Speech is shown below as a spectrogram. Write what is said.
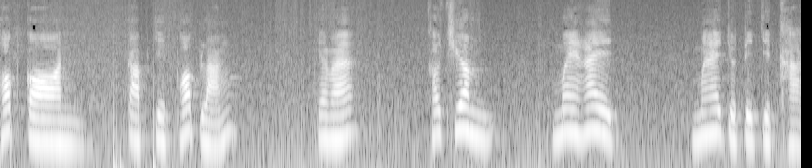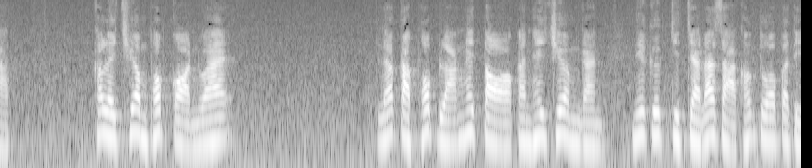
ภพก่อนกับจิตภพหลังใช่ไหมเขาเชื่อมไม่ให้ไม่ให้จุติจิตขาด เขาเลยเชื่อมภพก่อนไว้ แล้วกับภพหลังให้ต่อกันให้เชื่อมกัน นี่คือกิจจารสาของตัวปฏิ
